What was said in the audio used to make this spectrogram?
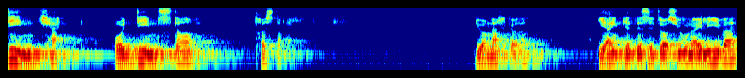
Din kjepp og din stav trøster meg. Du har merka det. I enkelte situasjoner i livet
